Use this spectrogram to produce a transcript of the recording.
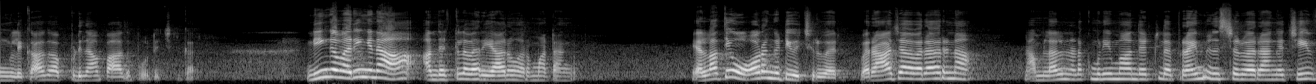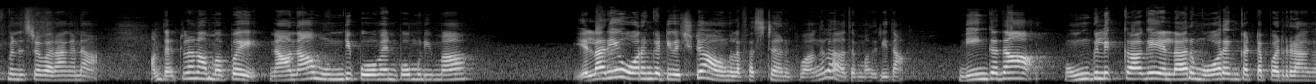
உங்களுக்காக அப்படி தான் பாதை போட்டு வச்சுருக்கார் நீங்கள் வரீங்கன்னா அந்த இடத்துல வேறு யாரும் வரமாட்டாங்க. எல்லாத்தையும் ஓரங்கட்டி வச்சுருவார். இப்போ ராஜா வராருன்னா நம்மளால் நடக்க முடியுமா அந்த இடத்துல? பிரைம் மினிஸ்டர் வராங்க சீஃப் மினிஸ்டர் வராங்கன்னா அந்த இடத்துல நம்ம போய் நான் தான் முந்தி போவேன் போக முடியுமா? எல்லாரையும் ஓரங்கட்டி வச்சுட்டு அவங்கள ஃபஸ்ட்டு அனுப்புவாங்களே அது மாதிரி தான் நீங்கள் தான் உங்களுக்காக எல்லாரும் ஓரங்கட்டப்படுறாங்க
